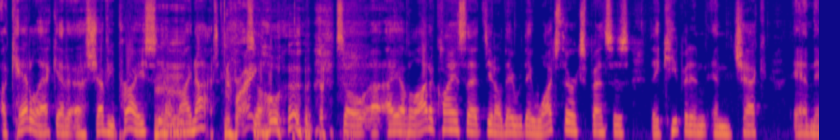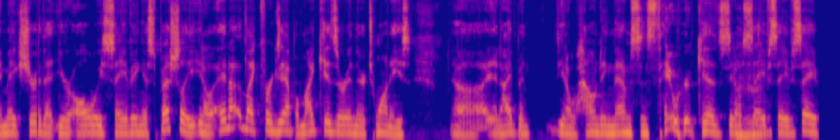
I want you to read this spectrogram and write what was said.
a Cadillac at a Chevy price, you know, mm-hmm. why not? Right. So, so uh, I have a lot of clients that you know they they watch their expenses, they keep it in in check, and they make sure that you're always saving. Especially, you know, and I, like for example, my kids are in their twenties, uh, and I've been you know hounding them since they were kids you know mm-hmm. save save save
